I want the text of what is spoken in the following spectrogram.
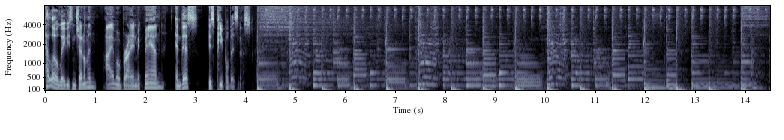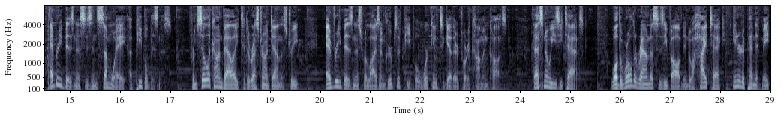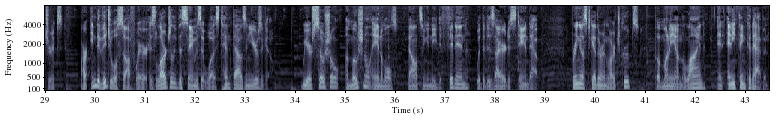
Hello, ladies and gentlemen. I am O'Brien McMahon, and this is People Business. Every business is in some way a people business. From Silicon Valley to the restaurant down the street, every business relies on groups of people working together toward a common cause. That's no easy task. While the world around us has evolved into a high tech, interdependent matrix, our individual software is largely the same as it was 10,000 years ago. We are social, emotional animals balancing a need to fit in with a desire to stand out. Bring us together in large groups, put money on the line, and anything could happen.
